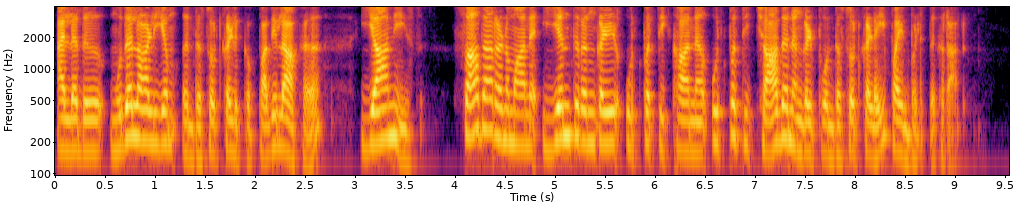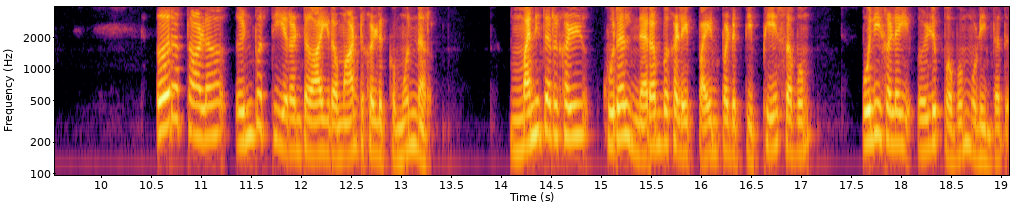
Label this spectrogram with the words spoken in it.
அல்லது முதலாளியம் என்ற சொற்களுக்கு பதிலாக யானீஸ் சாதாரணமான இயந்திரங்கள் உற்பத்திக்கான உற்பத்தி சாதனங்கள் போன்ற சொற்களை பயன்படுத்துகிறார். ஏறத்தாழ எண்பத்தி இரண்டு ஆயிரம் ஆண்டுகளுக்கு முன்னர் மனிதர்கள் குரல் நரம்புகளை பயன்படுத்தி பேசவும் ஒலிகளை எழுப்பவும் முடிந்தது.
